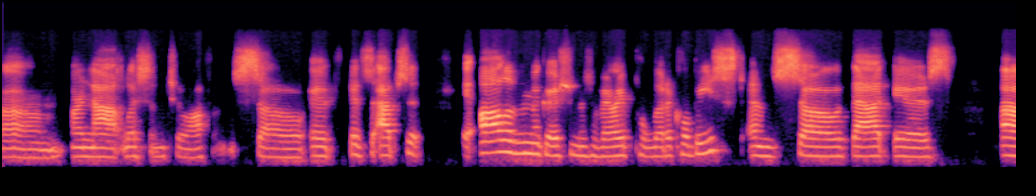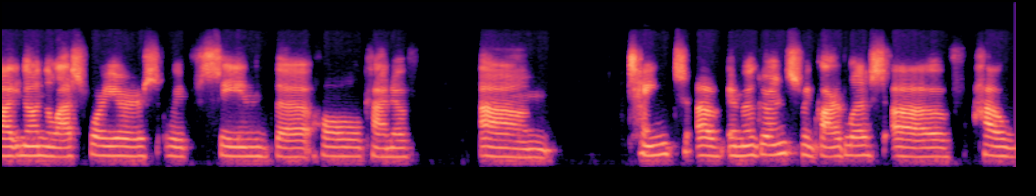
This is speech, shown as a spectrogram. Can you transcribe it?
um, are not listened to often. So it, it's absolute. All of immigration is a very political beast, and so that is, uh, you know, in the last four years, we've seen the whole kind of um, taint of immigrants, regardless of how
